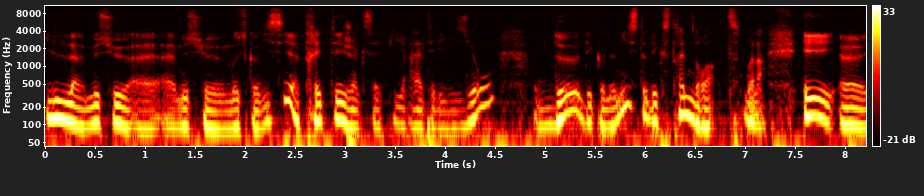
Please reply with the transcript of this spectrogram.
Il, Monsieur, euh, Monsieur Moscovici a traité Jacques Sapir à la télévision de d'économiste d'extrême droite. Voilà. Et euh,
